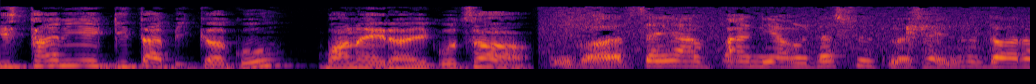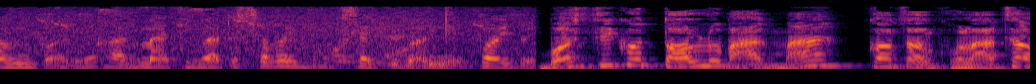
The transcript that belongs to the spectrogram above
स्थानीय गीता विकको भनाइरहेको छ। घर चाहिँ अब पानी आउँदा सुत्न छैन डराउनु पर्यो। घर माथिबाट सबै कि भन्ने पहिरो। बस्तीको तल्लो भागमा कचल खोला छ।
